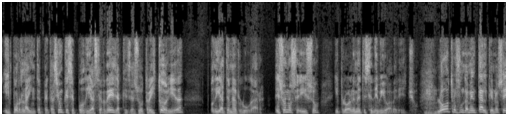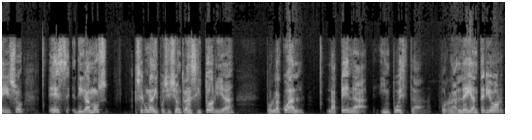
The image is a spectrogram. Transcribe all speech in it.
y por la interpretación que se podía hacer de ellas, que esa es otra historia, podía tener lugar. Eso no se hizo y probablemente se debió haber hecho. Lo otro fundamental que no se hizo es, digamos, hacer una disposición transitoria por la cual la pena impuesta por la ley anterior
